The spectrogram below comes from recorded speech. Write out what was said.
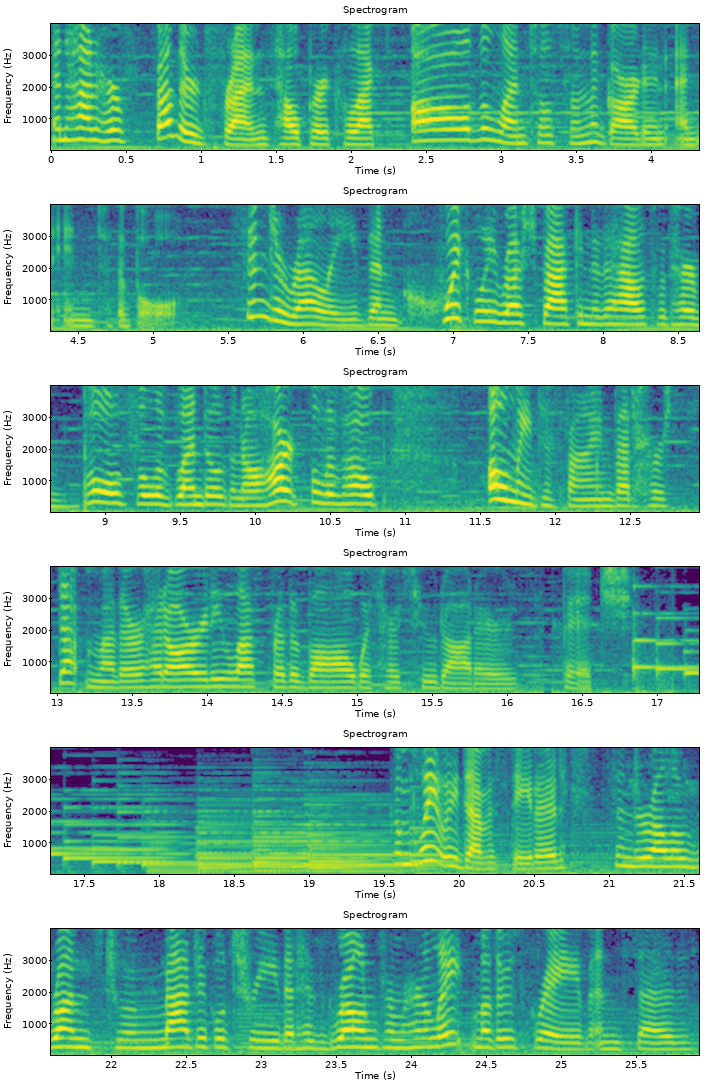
and had her feathered friends help her collect all the lentils from the garden and into the bowl. Cinderella then quickly rushed back into the house with her bowl full of lentils and a heart full of hope, only to find that her stepmother had already left for the ball with her two daughters. Bitch. Completely devastated, Cinderella runs to a magical tree that has grown from her late mother's grave and says,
